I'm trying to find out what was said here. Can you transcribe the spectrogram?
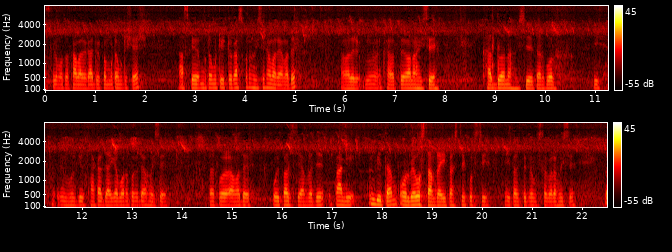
আজকের মতো খাবারের কার্যক্রম মোটামুটি শেষ। আজকে মোটামুটি একটু কাজ করা হয়েছে খামারে আমাদের। আমাদের খাওয়াতে আনা হয়েছে, খাদ্য আনা হয়েছে, তারপর মুরগির থাকার জায়গা বড় করে দেওয়া হয়েছে। তারপর আমাদের ওই পাশ দিয়ে আমরা যে পানি দিতাম, ওর ব্যবস্থা আমরা এই পাশ দিয়ে করছি, এই পাশ দিয়ে ব্যবস্থা করা হয়েছে। তো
